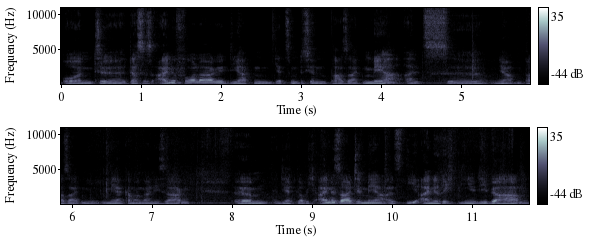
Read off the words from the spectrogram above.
Und äh, das ist eine Vorlage, die hatten jetzt ein bisschen ein paar Seiten mehr als, äh, ja, ein paar Seiten mehr kann man gar nicht sagen. Ähm, die hat, glaube ich, eine Seite mehr als die eine Richtlinie, die wir haben.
